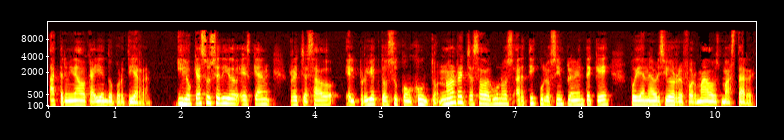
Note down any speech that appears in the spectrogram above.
ha terminado cayendo por tierra. Y lo que ha sucedido es que han rechazado el proyecto su conjunto. No han rechazado algunos artículos simplemente que podían haber sido reformados más tarde.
